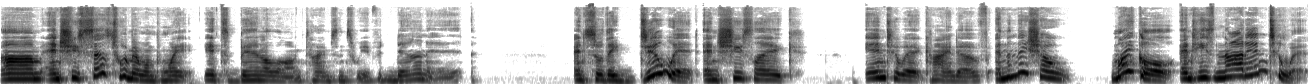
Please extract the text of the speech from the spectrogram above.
Um, and she says to him at one point, "It's been a long time since we've done it," and so they do it, and she's like into it kind of and then they show michael and he's not into it.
